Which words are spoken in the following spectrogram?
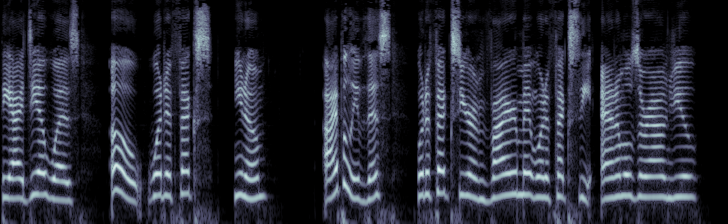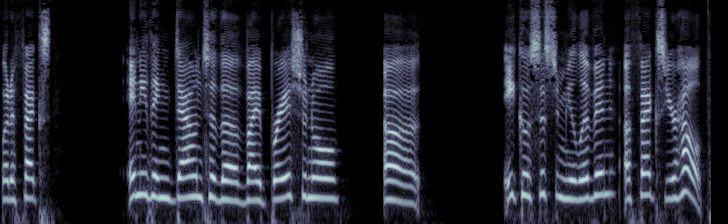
the idea was, oh, what affects, you know, I believe this, what affects your environment, what affects the animals around you, what affects anything down to the vibrational uh, ecosystem you live in affects your health.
